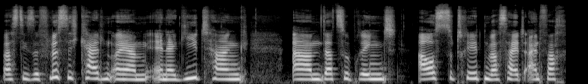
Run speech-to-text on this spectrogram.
was diese Flüssigkeit in eurem Energietank ähm, dazu bringt, auszutreten, was halt einfach,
